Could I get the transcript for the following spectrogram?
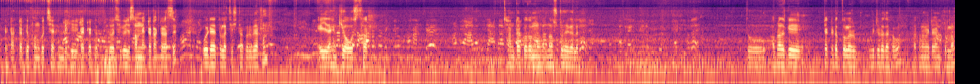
একটা ট্রাক্টরকে ফোন করছে, এখন দেখি ট্রাক্টরটা তুলতে পারছি কি? যে সামনে একটা ট্রাক্টর আছে ওইটা তোলার চেষ্টা করবে এখন। এই যে দেখেন কি অবস্থা। ধানটার কত নষ্ট হয়ে গেল। তো আপনাদেরকে ট্রাক্টরটা তোলার ভিডিওটা দেখাবো। এখন আমি এটা অ্যান্ড করলাম।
